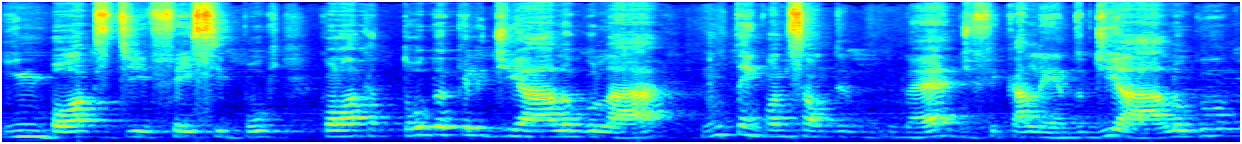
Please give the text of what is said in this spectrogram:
inbox de Facebook, coloca todo aquele diálogo lá, não tem condição de, né, de ficar lendo diálogo,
